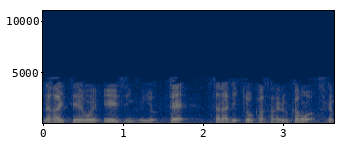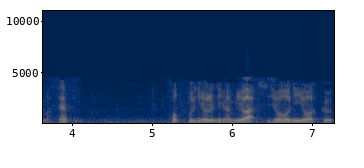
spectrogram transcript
長い低温エイジングによってさらに強化されるかもしれません。ホップによる苦味は非常に弱く、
